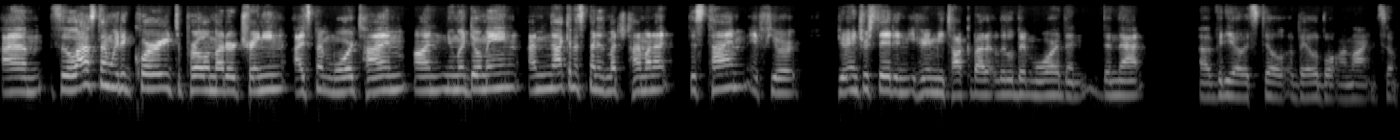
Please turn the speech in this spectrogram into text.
Um, so the last time we did Cori to Perlmutter training, I spent more time on NUMA domain. I'm not going to spend as much time on it this time. If you're if you're interested in hearing me talk about it a little bit more than than that uh, video is still available online. So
